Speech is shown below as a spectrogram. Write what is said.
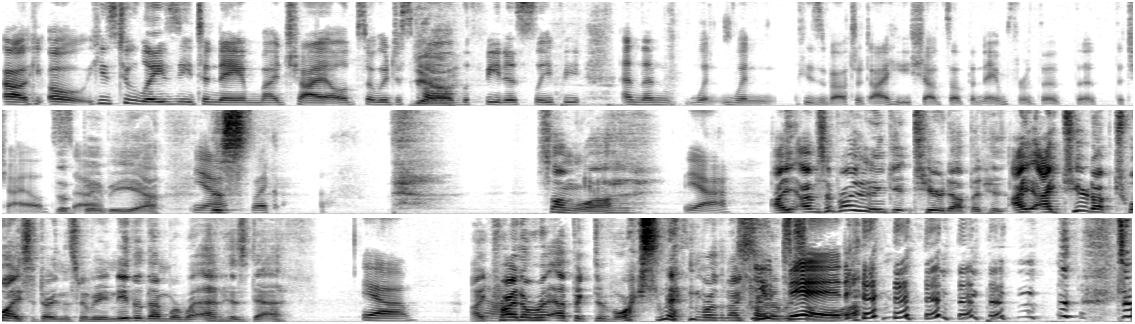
uh he, oh he's too lazy to name my child so we just call Yeah. the fetus sleepy and then when when he's about to die he shouts out the name for the the, the child the so baby, yeah. yeah This it's like Songhua. yeah I, I'm surprised I didn't get teared up at his. I, I teared up twice during this movie, and neither of them were at his death. yeah I cried over Epic Divorce Man more than I cried you over did to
